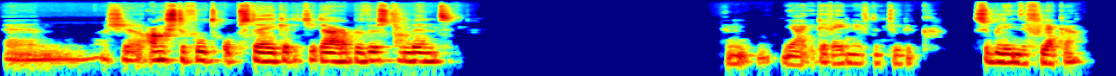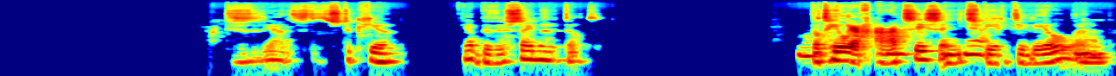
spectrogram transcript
En als je angsten voelt opsteken, dat je daar bewust van bent. En ja, iedereen heeft natuurlijk zijn blinde vlekken. Maar het is, ja, het is dat stukje ja, bewustzijn noem ik dat. Wat heel erg aards is en niet spiritueel. En,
